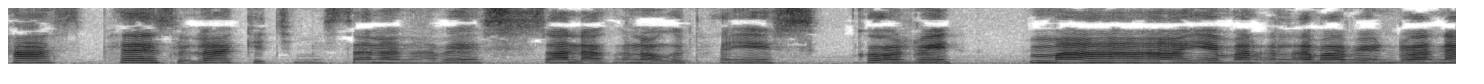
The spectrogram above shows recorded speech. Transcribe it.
phasi phezulu agijimisana nabesana kunokuthi aye esikolweni. Maye mara laba bentwana.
